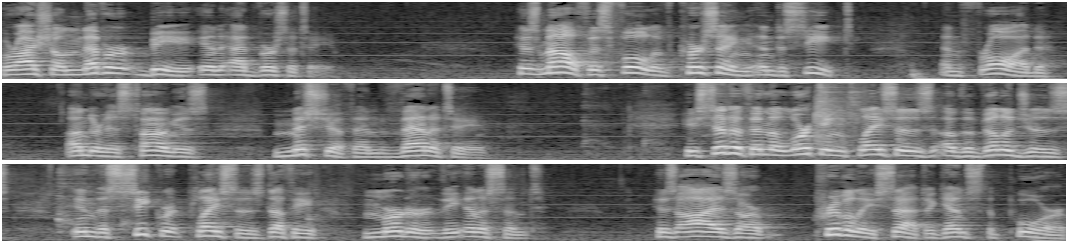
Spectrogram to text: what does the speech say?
for I shall never be in adversity. His mouth is full of cursing and deceit and fraud. Under his tongue is mischief and vanity. He sitteth in the lurking places of the villages, in the secret places doth he murder the innocent. His eyes are privily set against the poor.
